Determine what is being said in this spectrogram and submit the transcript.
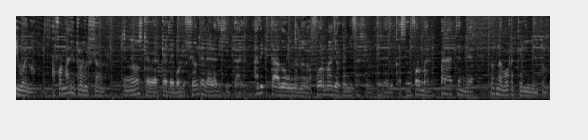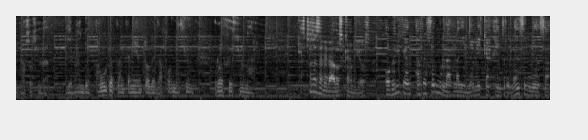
Y bueno, a forma de introducción, tenemos que ver que la evolución de la era digital ha dictado una nueva forma de organización en la educación formal para atender los nuevos requerimientos de la sociedad, llevando a un replanteamiento de la formación profesional. Estos acelerados cambios obligan a reformular la dinámica entre la enseñanza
